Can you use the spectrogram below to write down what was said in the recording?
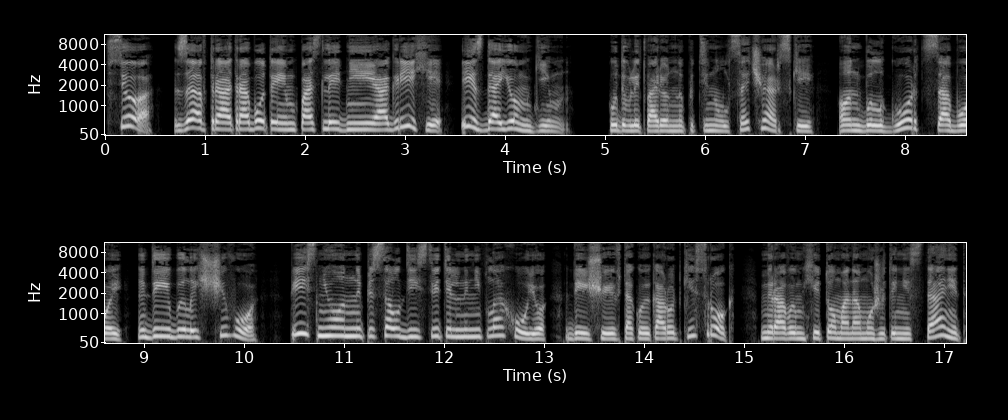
«Все, Завтра отработаем последние огрехи и сдаем гимн». Удовлетворенно потянулся Чарский. Он был горд собой, да и было с чего. Песню он написал действительно неплохую, да еще и в такой короткий срок. Мировым хитом она, может, и не станет,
